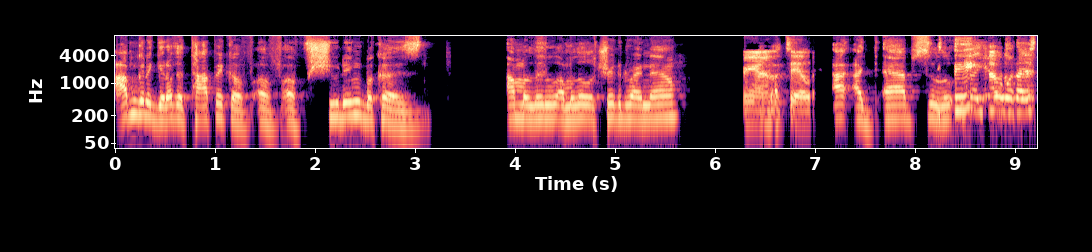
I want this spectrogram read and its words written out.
I'm gonna get off the topic of of of shooting because I'm a little I'm a little triggered right now. Breonna Taylor. I, I absolutely. you know what?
